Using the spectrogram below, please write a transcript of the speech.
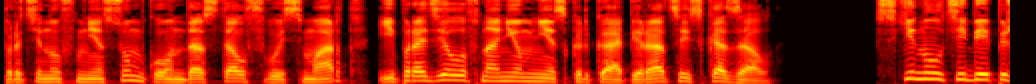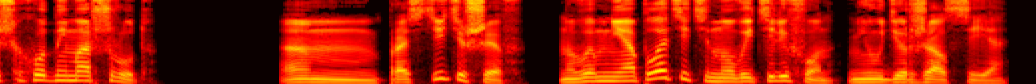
протянув мне сумку, он достал свой смарт и, проделав на нем несколько операций, сказал. «Скинул тебе пешеходный маршрут». «Эм, простите, шеф, но вы мне оплатите новый телефон?» – не удержался я.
